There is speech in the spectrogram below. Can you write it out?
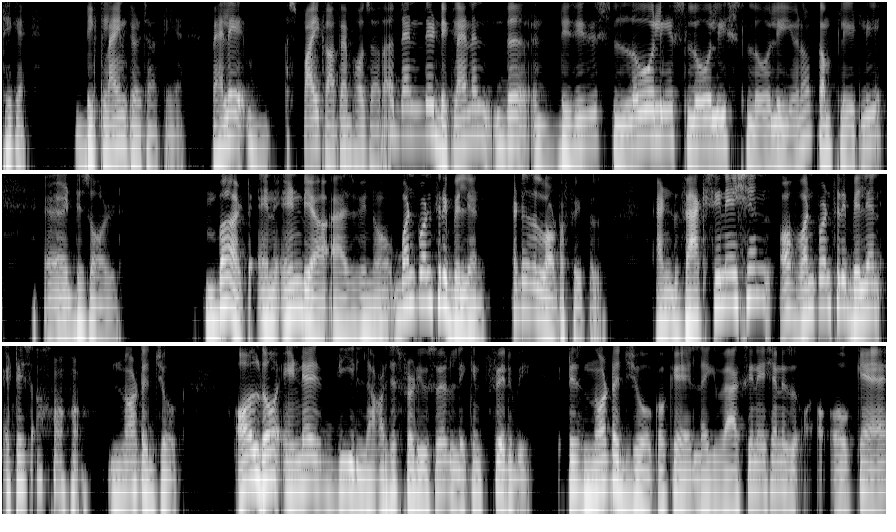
ठीक है? डिक्लाइन कर जाती हैं। पहले स्पाइक आता है बहुत ज़्यादा then they decline and the disease is slowly slowly slowly you know completely dissolve but in India as we know 1.3 billion it is a lot of people. And vaccination of 1.3 billion, it is, not a joke. Although india is the largest producer lekin fir bhi it is not a joke okay like vaccination is okay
